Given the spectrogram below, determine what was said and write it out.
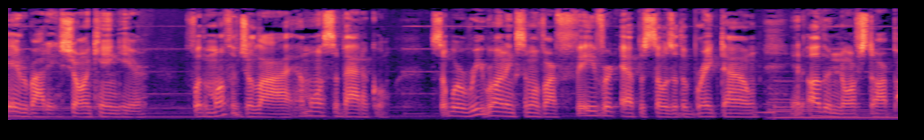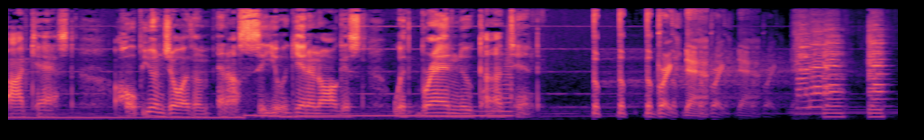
Hey everybody, Shaun King here. For the month of July, I'm on sabbatical, so we're rerunning some of our favorite episodes of The Breakdown and other North Star podcasts. I hope you enjoy them, and I'll see you again in August with brand new content. The, the, the breakdown. The breakdown.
